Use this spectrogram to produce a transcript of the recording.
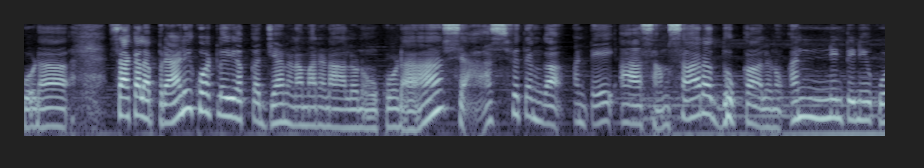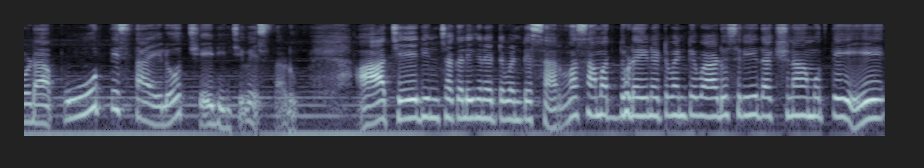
కూడా సకల ప్రాణికోట్ల యొక్క జనన మరణాలను కూడా శాశ్వతంగా అంటే ఆ సంసార దుఃఖాలను అన్నింటినీ కూడా పూర్తి స్థాయిలో ఛేదించి వేస్తారు చేస్తాడు. ఆ ఛేదించగలిగినటువంటి సర్వసమర్థుడైనటువంటి వాడు శ్రీ దక్షిణామూర్తి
